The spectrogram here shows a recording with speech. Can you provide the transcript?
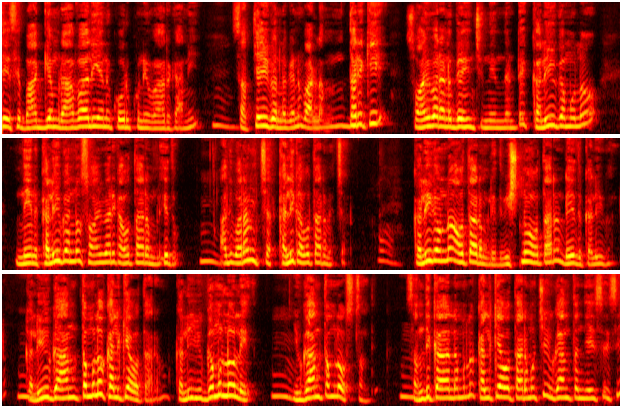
చేసే భాగ్యం రావాలి అని కోరుకునేవారు కానీ ఉమ్, సత్యయుగంలో కానీ వాళ్ళందరికీ స్వామివారు అనుగ్రహించింది ఏంటంటే కలియుగములో నేను కలియుగంలో స్వామివారికి అవతారం లేదు. ఉమ్. అది వరం ఇచ్చారు కలికి అవతారం ఇచ్చారు. కలియుగంలో అవతారం లేదు విష్ణు అవతారం లేదు కలియుగంలో. కలియుగాంతంలో కలికి అవతారం కలియుగములో లేదు. యుగాంతంలో వస్తుంది. సంధి కాలంలో కలికి అవతారం వచ్చి యుగాంతం చేసేసి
